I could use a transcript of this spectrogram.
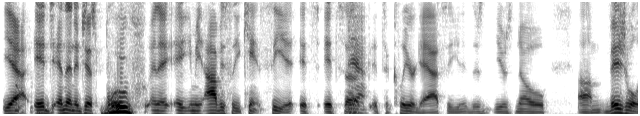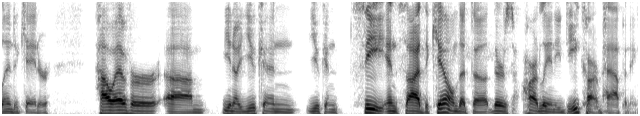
Yeah, it and then it just woof, and it, it- I mean obviously you can't see it. It's it's a Yeah. it's a clear gas. So you, there's there's no um, visual indicator. However, um, you know you can you can see inside the kiln that the there's hardly any decarb happening.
